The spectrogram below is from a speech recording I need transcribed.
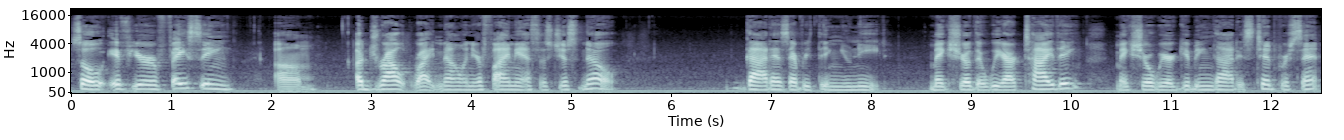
So if you're facing um, a drought right now in your finances, just know God has everything you need. Make sure that we are tithing. Make sure we are giving God his 10%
